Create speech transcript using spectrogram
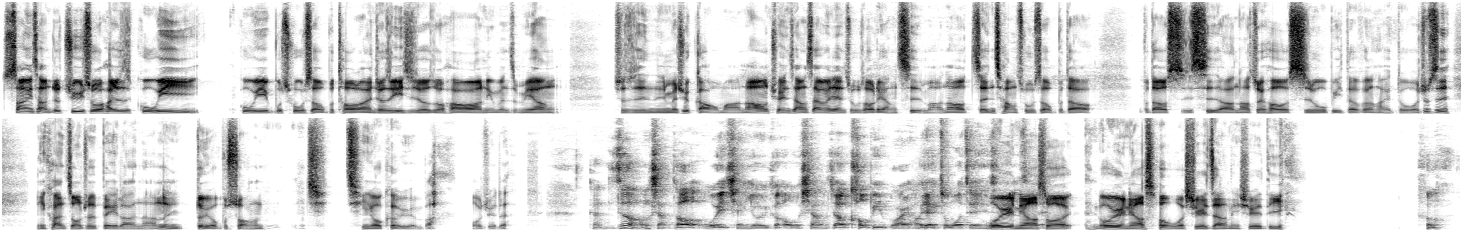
上一场就据说他就是故意故意不出手不投篮，就是意思就是说好啊，你们怎么样？就是你们去搞嘛，然后全场三分线出手两次嘛，然后整场出手不到不到十次啊，然后最后失误比得分还多。就是你看这种就是北蓝啊，那你队友不爽，情情有可原吧？我觉得。看你这好像想到我以前有一个偶像叫 Kobe Bryant，好像也做过这件事。我以为你要说，我以为你要说我学长，你学弟。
